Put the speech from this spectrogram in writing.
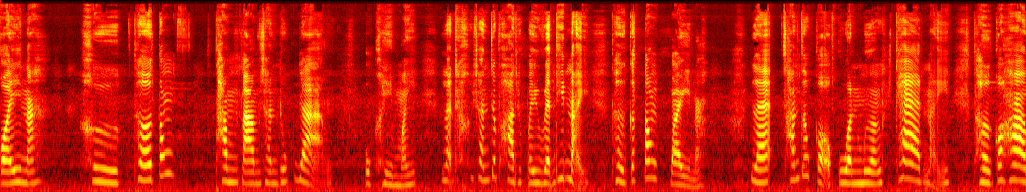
กอยนะ คือเธอต้องทำตามฉันทุกอย่าง โอเคไหม และถ้าฉันจะพาเธอไปเว้นที่ไหน เธอก็ต้องไปนะ และฉันจะก่อกวนเมืองแค่ไหน เธอก็ห้าม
